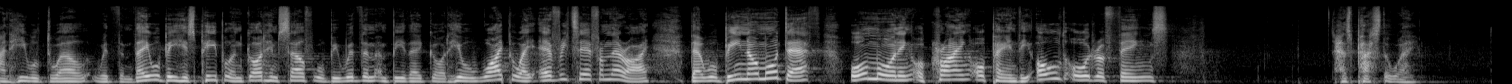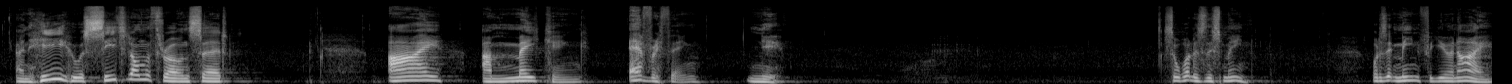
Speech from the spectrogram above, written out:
and he will dwell with them. They will be his people, and God himself will be with them and be their God. He will wipe away every tear from their eye. There will be no more death, or mourning, or crying, or pain. The old order of things has passed away. And he who was seated on the throne said, I am making everything new. So, what does this mean? What does it mean for you and I?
